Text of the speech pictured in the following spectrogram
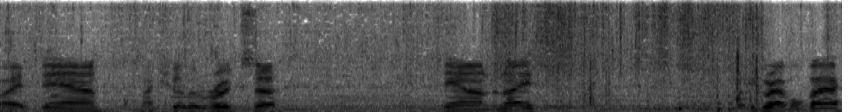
Lay it down, make sure the roots are down underneath. Put the gravel back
